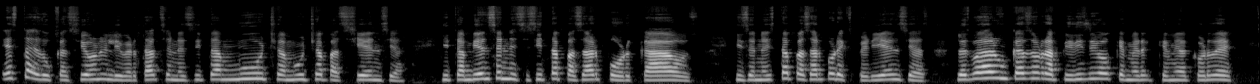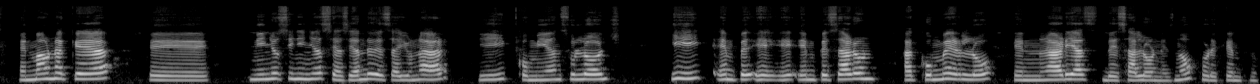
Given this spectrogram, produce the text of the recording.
esta educación en libertad se necesita mucha, mucha paciencia y también se necesita pasar por caos y se necesita pasar por experiencias. Les voy a dar un caso rapidísimo que me, que me acordé. En Mauna Kea, eh, niños y niñas se hacían de desayunar y comían su lunch y eh, eh, empezaron a comerlo en áreas de salones, ¿no? Por ejemplo.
